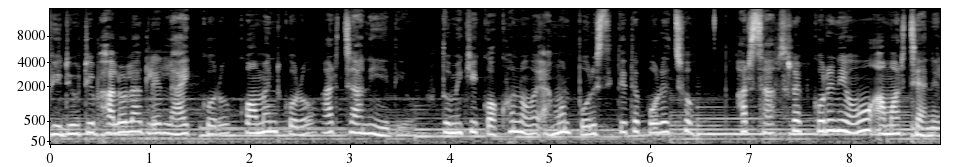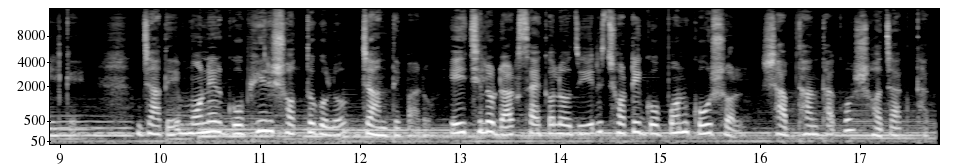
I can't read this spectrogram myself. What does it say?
ভিডিওটি ভালো লাগলে লাইক করো, কমেন্ট করো আর জানিয়ে দিও। তুমি কি কখনো এমন পরিস্থিতিতে পড়েছো? আর সাবস্ক্রাইব করে নিও আমার চ্যানেলকে, যাতে মনের গভীর সত্যগুলো জানতে পারো। এই ছিল ডার্ক সাইকোলজির ছটি গোপন কৌশল। সাবধান থাকো, সজাগ থাকো।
